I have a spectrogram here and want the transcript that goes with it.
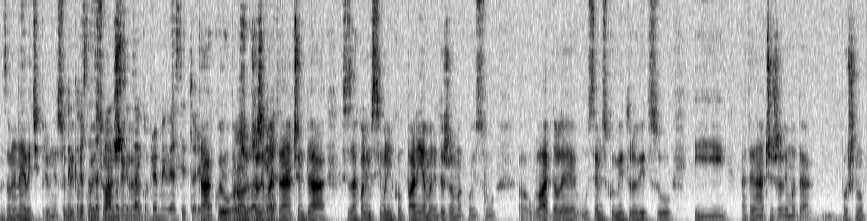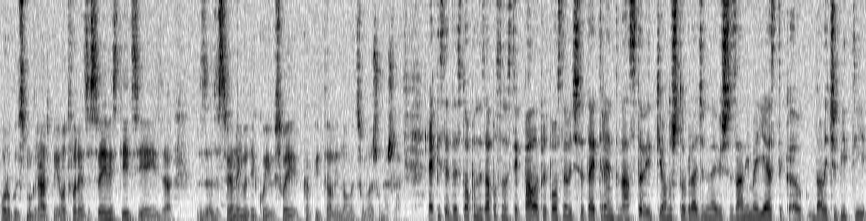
za one najveći privredne subjekte koji su u našem gradu. tako prema investitorima. Tako je, upravo želimo na taj način da se zahvalim svim onim kompanijama i državama koji su uh, ulagale u Semsku Mitrovicu i na taj način želimo da pošljemo poruku da smo grad koji je otvoren za sve investicije i za za, za sve one ljude koji u svoj kapital i novac ulažu u naš grad. Rekli ste da je stopa nezaposlenosti pala, pretpostavljam da će se taj trend nastaviti. Ono što građane najviše zanima jeste da li će biti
